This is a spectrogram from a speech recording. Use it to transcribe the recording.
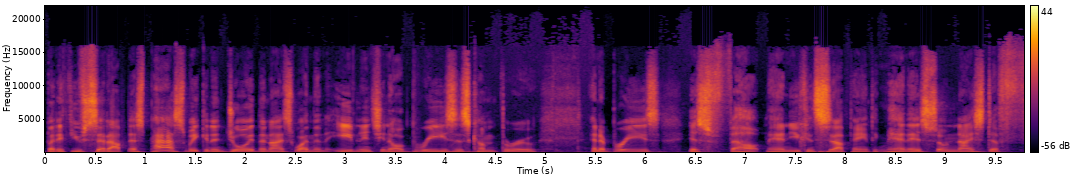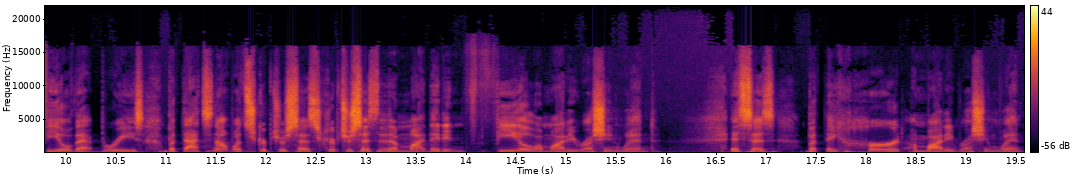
But if you sit out this past week and enjoyed the nice weather in the evenings, you know, a breeze has come through and a breeze is felt. Man, you can sit out there and think, man, it is so nice to feel that breeze. But that's not what Scripture says. Scripture says that they didn't feel a mighty rushing wind. It says, but they heard a mighty rushing wind.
